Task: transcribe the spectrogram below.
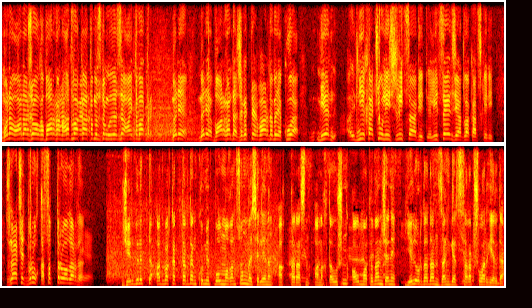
мынау ана жолғы барған адвокатымыздың өзі айтып жатыр міне міне барғанда жігіттер барды міне куә мен не хочу лишиться дейді лицензия адвокатский дейді. Значит біреу қысып тұр оларды. Жергілікті адвокаттардан көмек болмаған соң мәселенің ақ-қарасын анықтау үшін Алматыдан және Елордадан заңгер сарапшылар келді.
